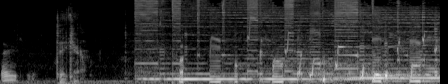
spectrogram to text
Thank you. Take care. Thank you.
